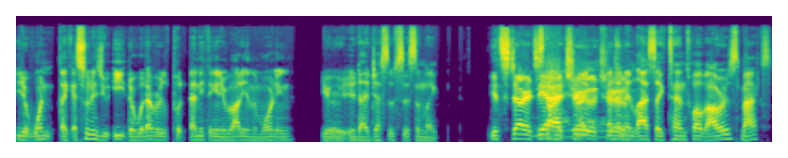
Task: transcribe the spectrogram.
you're one like as soon as you eat or whatever, put anything in your body in the morning, your your digestive system like It starts, It yeah, starts, true, right? true. and then it lasts like 10 12 hours max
